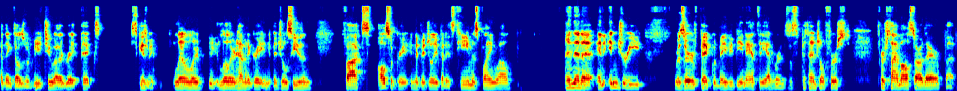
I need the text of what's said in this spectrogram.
I think those would be two other great picks. Excuse me. Lillard Lillard having a great individual season. Fox also great individually, but his team is playing well. And then a, an injury reserve pick would maybe be an Anthony Edwards as potential first first time All Star there. But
